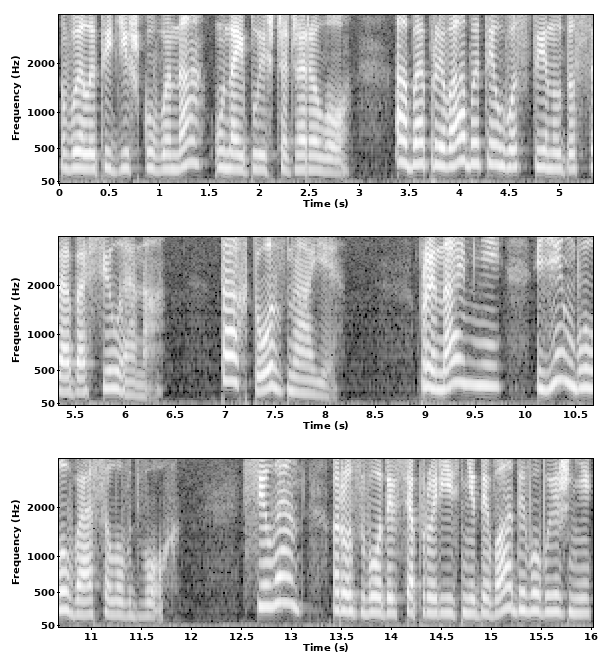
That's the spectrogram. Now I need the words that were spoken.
вилити діжку вина у найближче джерело, аби привабити в гостину до себе сілена. Та хто знає. Принаймні їм було весело вдвох. Сілен розводився про різні дива дивовижні,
